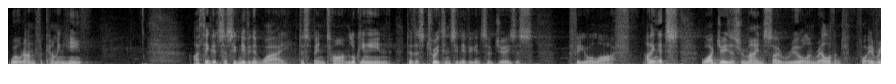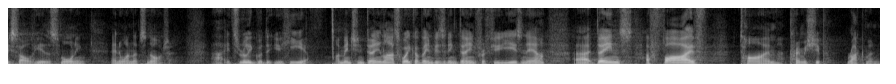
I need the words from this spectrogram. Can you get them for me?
well done for coming here. I think it's a significant way to spend time looking in to this truth and significance of Jesus for your life. I think it's why Jesus remains so real and relevant for every soul here this morning and one that's not. Uh, it's really good that you're here. I mentioned Dean last week. I've been visiting Dean for a few years now. Uh, Dean's a five time Premiership Ruckman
